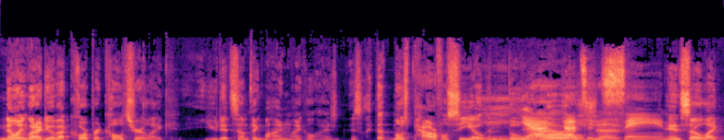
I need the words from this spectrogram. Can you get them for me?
knowing what I do about corporate culture. Like you did something behind Michael Eisner. He's like the most powerful CEO in the yeah, world. that's insane. And so, like,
